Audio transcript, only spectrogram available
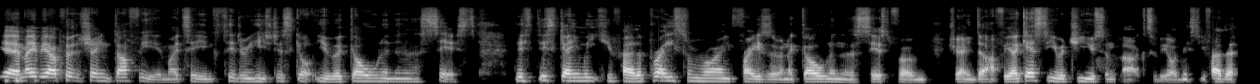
yeah, maybe I'll put Shane Duffy in my team, considering he's just got you a goal and an assist. This this game week, you've had a brace from Ryan Fraser and a goal and an assist from Shane Duffy. I guess you were due some luck, to be honest. You've had a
